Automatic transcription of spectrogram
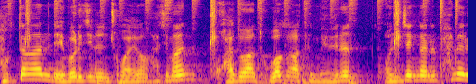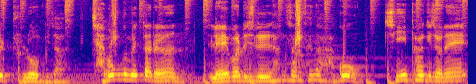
적당한 레버리지는 좋아요. 하지만 과도한 도박과 같은 매매는 언젠가는 파멸을 불러옵니다. 자본금에 따른 레버리지를 항상 생각하고 진입하기 전에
